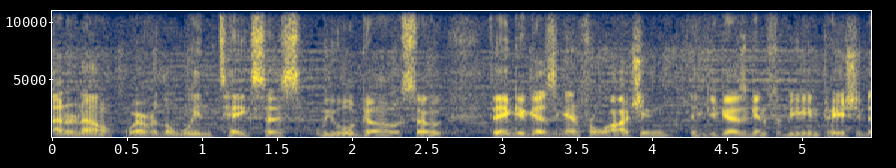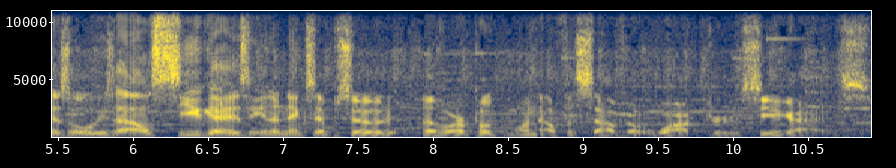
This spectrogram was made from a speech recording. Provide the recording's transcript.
I don't know. Wherever the wind takes us, we will go. So, thank you guys again for watching. Thank you guys again for being patient as always. I'll see you guys in the next episode of our Pokemon Alpha Alpha walkthrough. See you guys.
